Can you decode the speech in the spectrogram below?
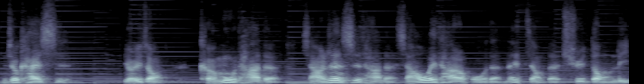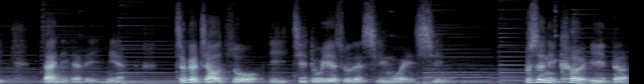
你就开始有一种。渴慕他的，想要认识他的，想要为他而活的那种的驱动力，在你的里面，这个叫做以基督耶稣的心为心，不是你刻意的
